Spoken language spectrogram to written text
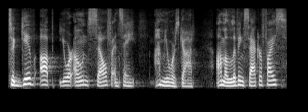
to give up your own self and say, I'm yours, God. I'm a living sacrifice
